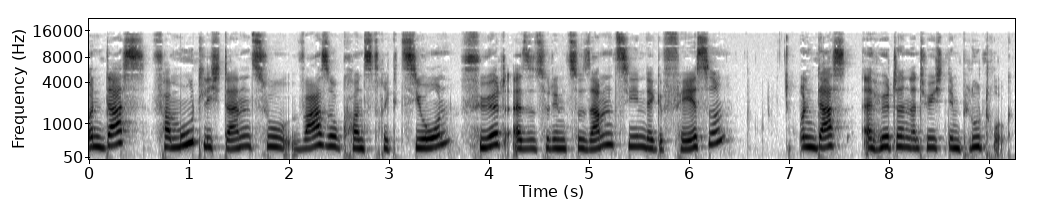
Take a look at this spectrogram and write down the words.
und das vermutlich dann zu Vasokonstriktion führt, also zu dem Zusammenziehen der Gefäße. Und das erhöht dann natürlich den Blutdruck,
